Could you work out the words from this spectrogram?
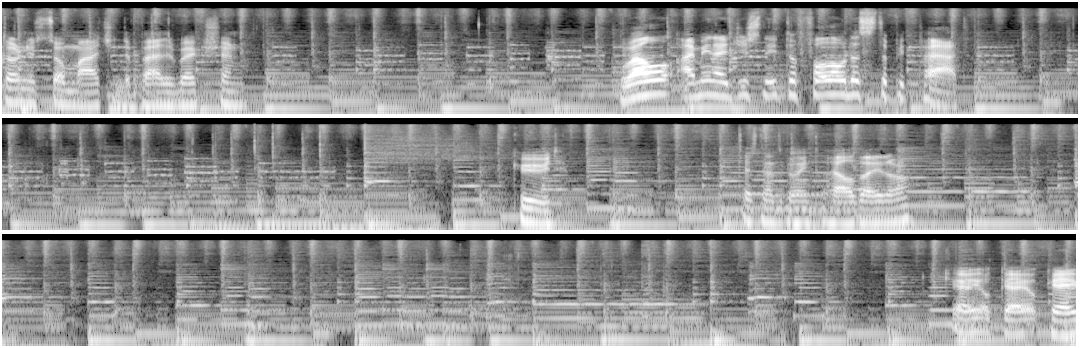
turn you so much in the bad direction. Well, I mean, I just need to follow the stupid path. Good. That's not going to help either. Okay, okay, okay,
